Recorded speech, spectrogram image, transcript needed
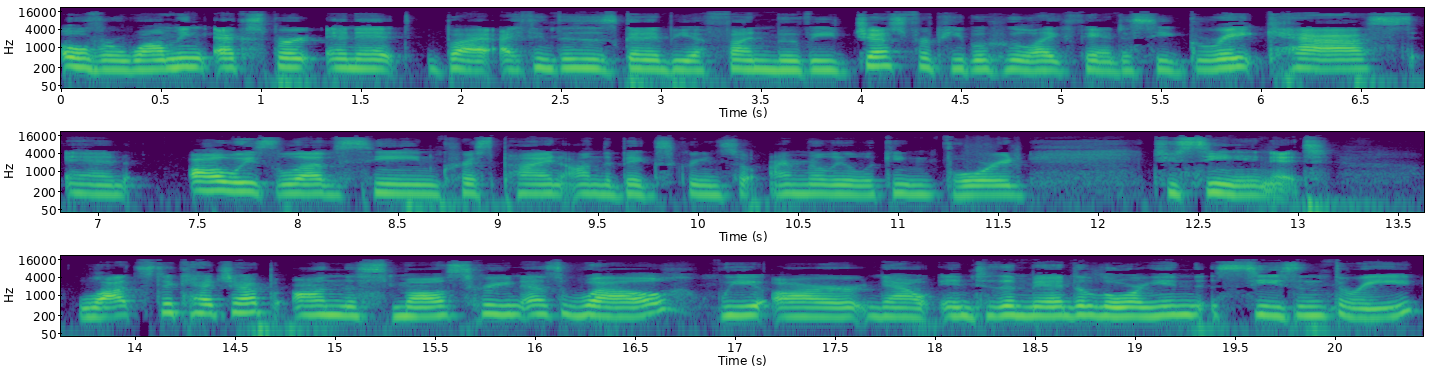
overwhelming expert in it, but I think this is going to be a fun movie just for people who like fantasy. Great cast and always love seeing Chris Pine on the big screen, so I'm really looking forward to seeing it. Lots to catch up on the small screen as well. We are now into The Mandalorian season 3.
